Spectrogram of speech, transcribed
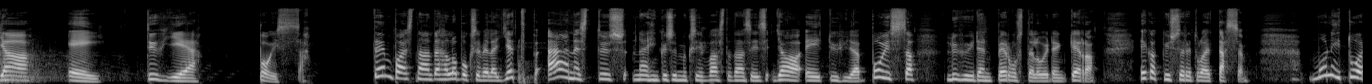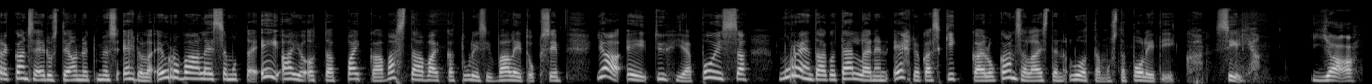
Ja ei. Tyhjiä poissa. Tempaistaan tähän lopuksi vielä JETP-äänestys. Näihin kysymyksiin vastataan siis jaa, ei tyhjää poissa lyhyiden perusteluiden kerran. Eka kyssäri tulee tässä. Moni tuore kansanedustaja on nyt myös ehdolla eurovaaleissa, mutta ei aio ottaa paikkaa vastaan, vaikka tulisi valituksi. Jaa, ei tyhjää poissa. Murentaako tällainen ehdokas kikkailu kansalaisten luottamusta politiikkaan? Silja. Jaa,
